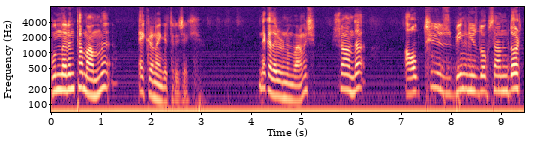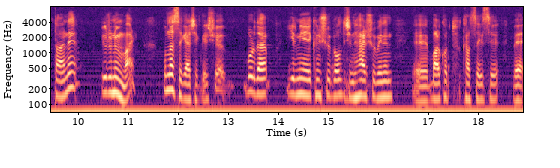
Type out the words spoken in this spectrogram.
bunların tamamını ekrana getirecek. Ne kadar ürünüm varmış? Şu anda 600.194 tane ürünüm var. Bu nasıl gerçekleşiyor? Burada 20'ye yakın şube olduğu için her şubenin e, barkod katsayısı ve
